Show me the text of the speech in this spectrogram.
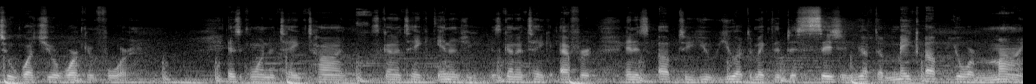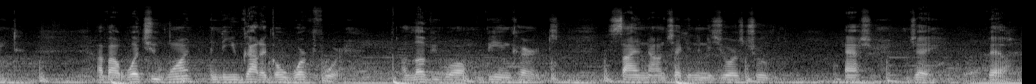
to what you're working for. It's going to take time. It's going to take energy. It's going to take effort. And it's up to you. You have to make the decision. You have to make up your mind about what you want, and then you got to go work for it. I love you all. Be encouraged. Signing out and checking in is yours truly, Asher J. Bell.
